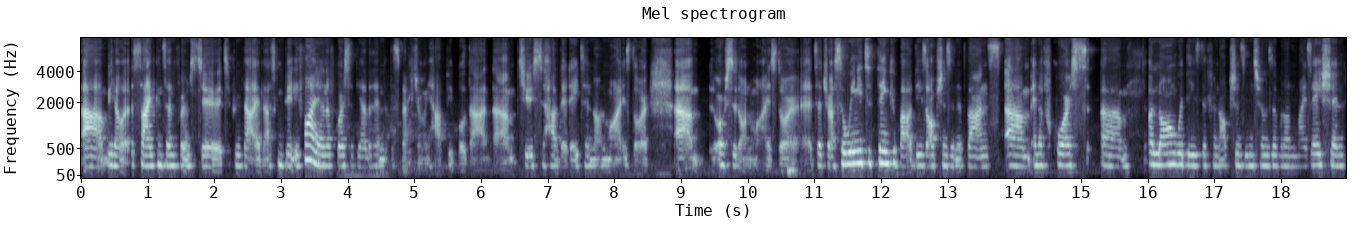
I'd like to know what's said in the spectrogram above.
um, you know, signed consent forms to, to prove that that's completely fine. And of course, at the other end of the spectrum, we have people that um, choose to have their data anonymized or um, or pseudonymized or etc. So we need to think about these options in advance Um, and of course, um, along with these different options in terms of anonymization,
